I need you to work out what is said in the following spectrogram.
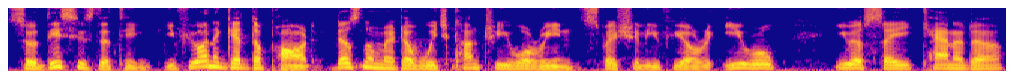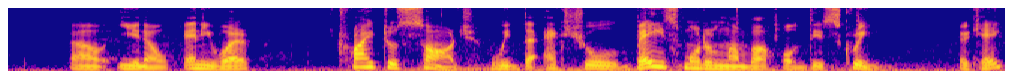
so this is the thing. If you want to get the part does not matter which country you are in especially if you are europe usa canada uh, you know anywhere try to search with the actual base model number of this screen okay?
